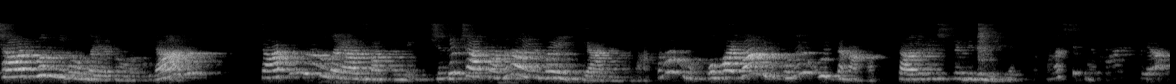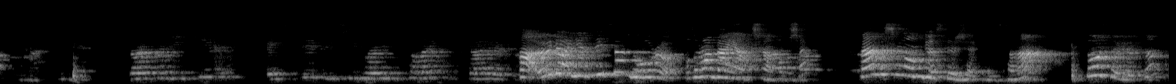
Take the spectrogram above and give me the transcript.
çarpım durumunda yazılması lazım. Çarpım durumunda yazmak demek için de çarpanları ayırmaya ihtiyacımız var. Tamam mı? O hayvan gibi konuyu o yüzden anlattık. Sadeleştirebilir mi diye. Anlaştık mı? 4 bölü 2 eksi 3 bölü 2 olarak Ha öyle ayırdıysan doğru. O zaman ben yanlış anlamışım. Ben de şimdi onu gösterecektim sana. Doğru söylüyorsun.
